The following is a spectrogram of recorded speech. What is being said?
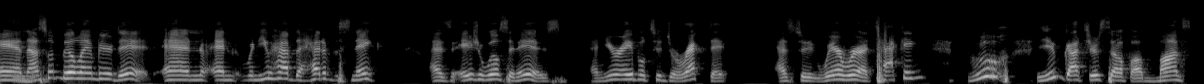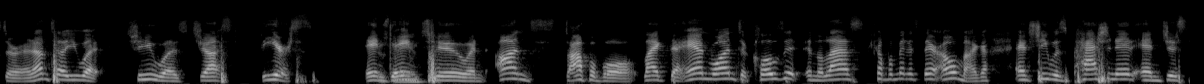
And mm-hmm. that's what Bill Laimbeer did. And and when you have the head of the snake, as A'ja Wilson is, and you're able to direct it as to where we're attacking, ooh, you've got yourself a monster. And I'm telling you what, she was just fierce in just game mean. two and unstoppable. Like the and one to close it in the last couple minutes there. Oh my God. And she was passionate and just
